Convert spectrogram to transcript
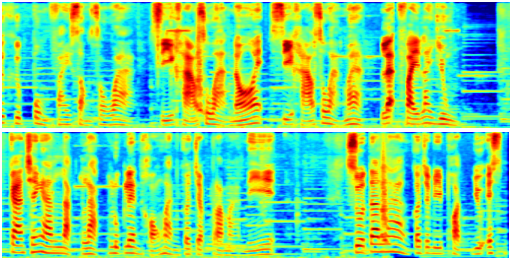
ก็คือปุ่มไฟส่องสว่าง สีขาวสว่างน้อย สีขาวสว่างมาก และไฟไล่ยุง การใช้งานหลักๆ ลูกเล่นของมันก็จะประมาณนี้ ส่วนด้านล่างก็จะมีพอร์ต USB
